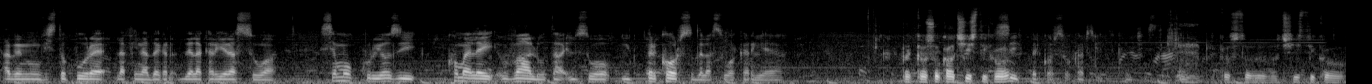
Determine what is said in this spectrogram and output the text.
Abbiamo visto pure la fine de- della carriera sua siamo curiosi come lei valuta il, suo, il percorso della sua carriera? Percorso calcistico? Sì, percorso calcistico. Eh, percorso calcistico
